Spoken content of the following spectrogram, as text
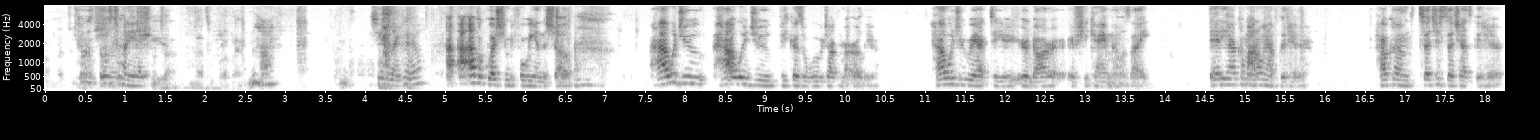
I'm not too Who's- far. who's 28? Shit, Not too far behind. She's like, who? I, I have a question before we end the show. How would you? How would you? Because of what we were talking about earlier, how would you react to your, your daughter if she came and was like, "Daddy, how come I don't have good hair? How come such and such has good hair?"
